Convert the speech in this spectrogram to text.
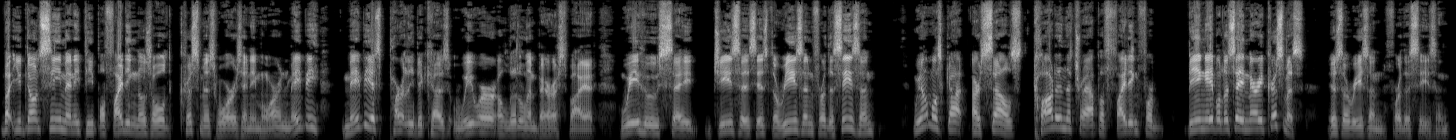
But you don't see many people fighting those old Christmas wars anymore, and maybe Maybe it's partly because we were a little embarrassed by it. We who say Jesus is the reason for the season, we almost got ourselves caught in the trap of fighting for being able to say Merry Christmas is the reason for the season.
